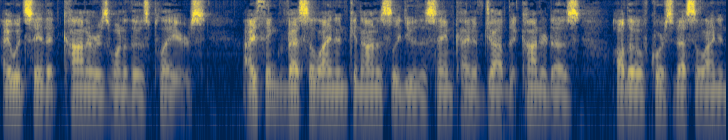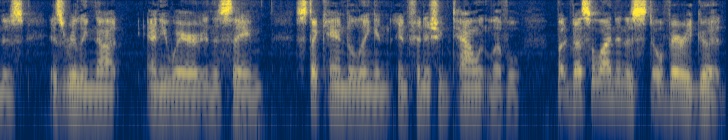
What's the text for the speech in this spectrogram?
I would say that Connor is one of those players. I think Vesalainen can honestly do the same kind of job that Connor does, although of course Vesalainen is is really not anywhere in the same stick handling and, and finishing talent level, but Vesalainen is still very good.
